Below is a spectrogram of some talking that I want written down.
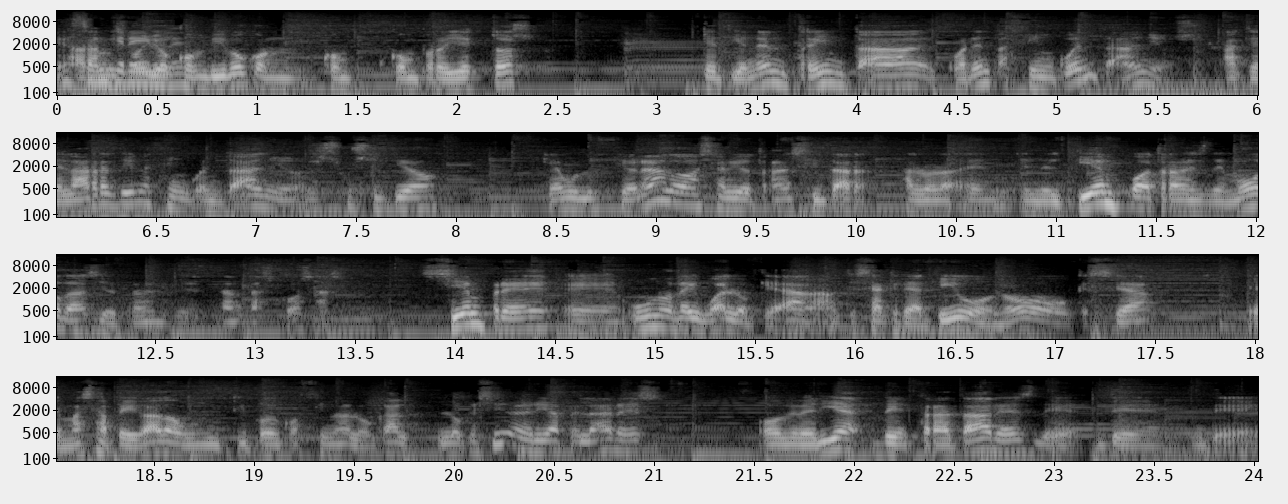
ahora mismo yo convivo con, con- con proyectos que tienen 30, 40, 50 años. Aquelarre tiene 50 años. Es un sitio que ha evolucionado, ha sabido transitar lo- en, en el tiempo a través de modas y a través de tantas cosas. Siempre eh, uno da igual lo que haga, que sea creativo ¿no? o que sea eh, más apegado a un tipo de cocina local. Lo que sí debería apelar es, o debería de tratar es de, de- de-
